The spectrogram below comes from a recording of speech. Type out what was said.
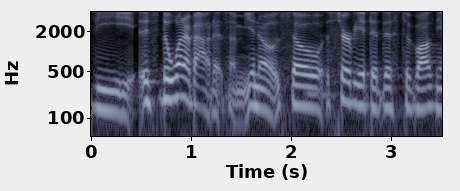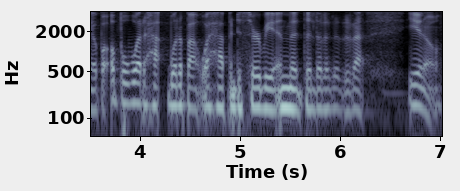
the it's the what whataboutism, you know. So Serbia did this to Bosnia, but oh, but what ha- what about what happened to Serbia and the da, da, da, da, da, you know?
